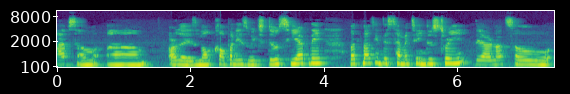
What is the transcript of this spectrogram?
have some um, small companies which do CFD, but not in the cement industry. They are not so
